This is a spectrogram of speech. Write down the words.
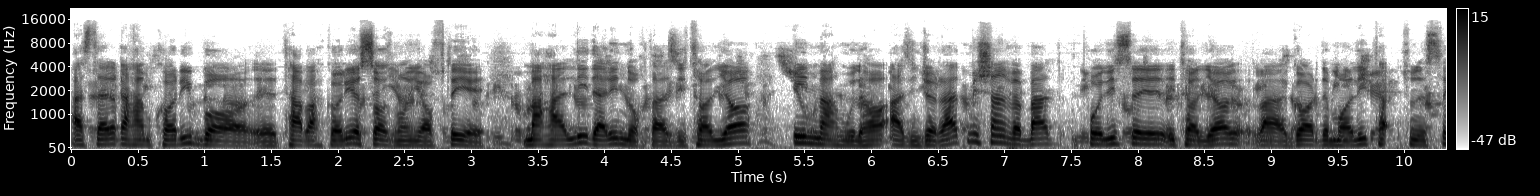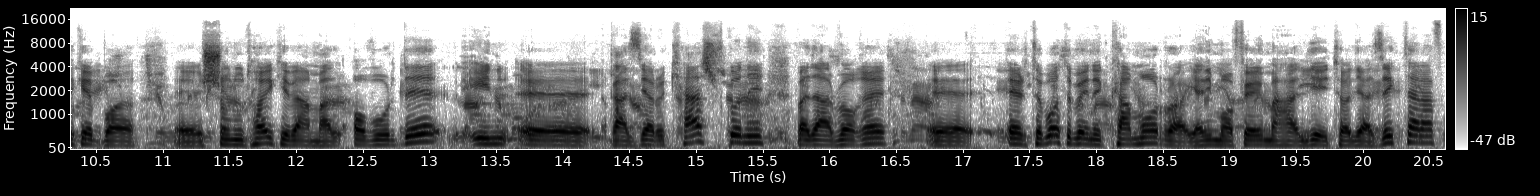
از طریق همکاری با تبهکاری سازمان یافته محلی در این نقطه از ایتالیا این محموله ها از اینجا رد میشن و بعد پلیس ایتالیا و گارد مالی تونسته که با شنودهایی که به عمل آورده این قضیه رو کشف کنه و در واقع ارتباط بین کمورا یعنی مافیای محلی ایتالیا از یک طرف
